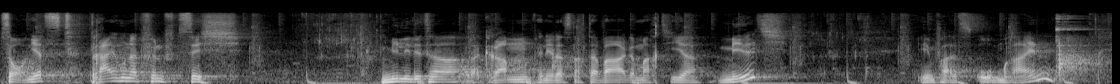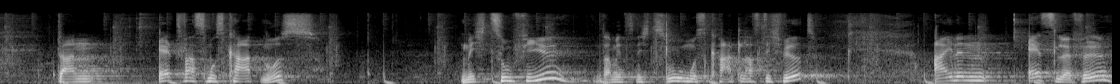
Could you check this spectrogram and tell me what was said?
So und jetzt 350 Milliliter oder Gramm, wenn ihr das nach der Waage macht, hier Milch. Ebenfalls oben rein. Dann etwas Muskatnuss. Nicht zu viel, damit es nicht zu muskatlastig wird. Einen Esslöffel,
